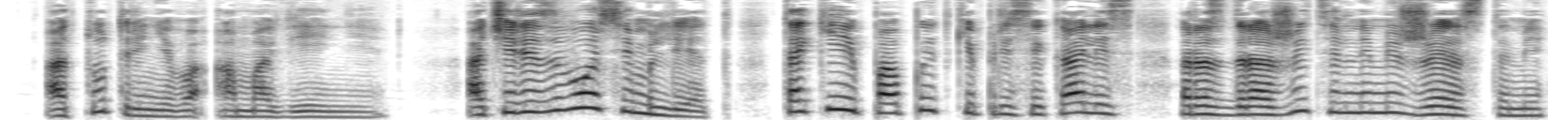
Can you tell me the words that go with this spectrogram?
— от утреннего омовения. А через восемь лет такие попытки пресекались раздражительными жестами,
